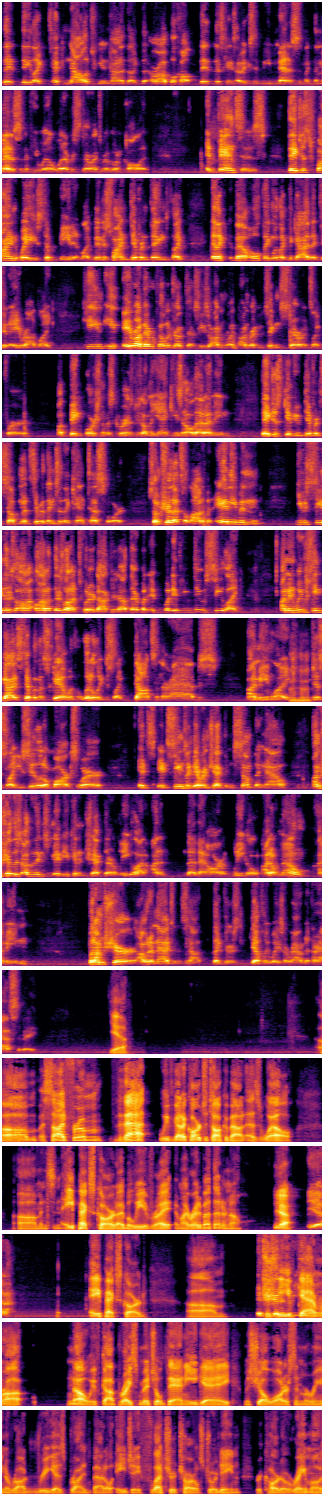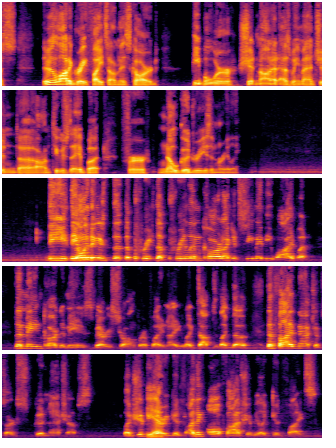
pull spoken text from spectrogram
they, they like technology and kind of like the, or we'll call it, in this case I think it'd be medicine like the medicine if you will whatever steroids whatever you want to call it advances they just find ways to beat it like they just find different things like like the whole thing with like the guy that did A Rod like he he A Rod never failed a drug test. He's on like on regular taking steroids like for a big portion of his career. He's on the Yankees and all that. I mean, they just give you different supplements, different things that they can't test for. So I'm sure that's a lot of it. And even you see, there's a lot, a lot of there's a lot of Twitter doctors out there. But if, but if you do see like, I mean, we've seen guys step on the scale with literally just like dots in their abs. I mean, like Mhm. just like you see little marks where it's it seems like they were injecting something. Now I'm sure there's other things maybe you can inject that are legal. I, I that that are legal. I don't know. I mean, but I'm sure I would imagine it's not like there's definitely ways around it. There has to be. Yeah. Um, aside from that, we've got a card to talk about as well. Um, and it's an Apex card, I believe, right? Am I right about that or no? Yeah. Yeah, Apex card. Um, it shouldn't Kazeev. Gamrot. No, we've got Bryce Mitchell, Dan Ige, Michelle Waterson, Marina Rodriguez, Bryan Battle, AJ Fletcher, Charles Jourdain, Ricardo Ramos. There's a lot of great fights on this card. People were shitting on it, as we mentioned uh, on Tuesday, but for no good reason, really. The the only thing is the the pre the prelim card I could see maybe why, but the main card to me is very strong for a fight night. Like top like the the five matchups are good matchups. Like should be Yeah. very good. I think all five should be like good fights.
